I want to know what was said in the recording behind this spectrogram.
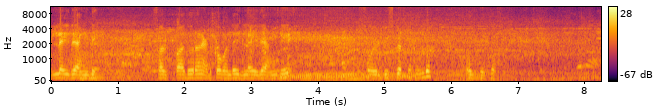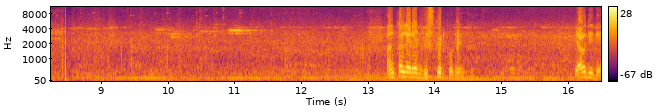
ಇಲ್ಲೇ ಇದೆ ಅಂಗಡಿ. ಸ್ವಲ್ಪ ದೂರ ನಡ್ಕೊಬಂದೆ ಇಲ್ಲೇ ಇದೆ ಅಂಗಡಿ. ಸೊ ಇಲ್ಲಿ ಬಿಸ್ಕೆಟ್ ತಗೊಂಡು ಹೋಗ್ಬೇಕು. ಅಂಕಲ್ ಎರಡು ಬಿಸ್ಕೆಟ್ ಕೊಡಿ ಅಂಕಲ್ ಯಾವುದಿದೆ?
